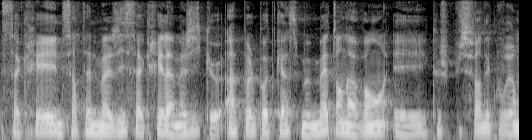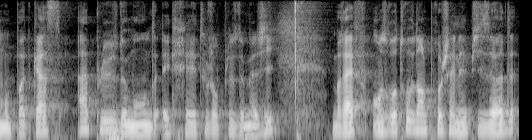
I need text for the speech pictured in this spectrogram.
ça crée une certaine magie. Ça crée la magie que Apple Podcast me mette en avant et que je puisse faire découvrir mon podcast à plus de monde et créer toujours plus de magie. Bref, on se retrouve dans le prochain épisode.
